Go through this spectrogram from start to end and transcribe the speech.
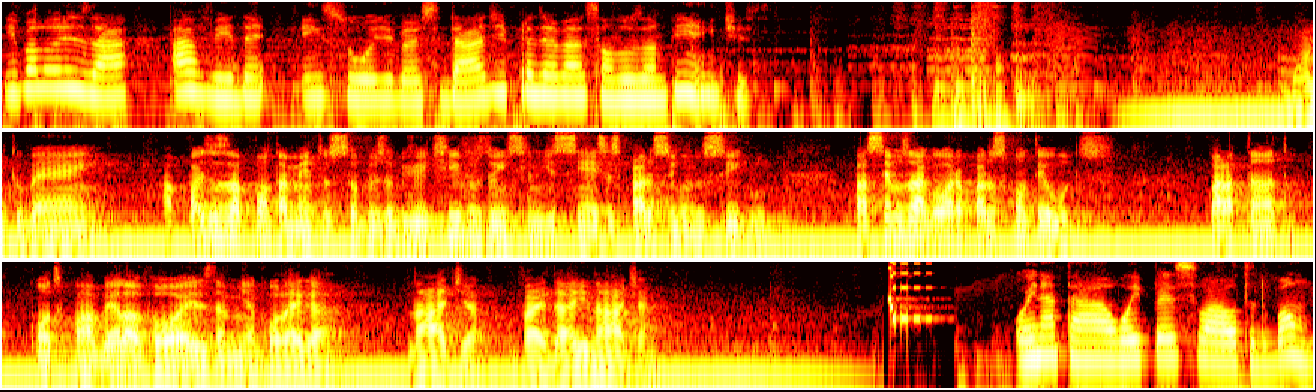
e valorizar a vida em sua diversidade e preservação dos ambientes. Muito bem. Após os apontamentos sobre os objetivos do ensino de ciências para o segundo ciclo, passemos agora para os conteúdos. Para tanto, conto com a bela voz da minha colega Nádia. Vai daí, Nádia. Oi, Natal. Oi, pessoal, tudo bom?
